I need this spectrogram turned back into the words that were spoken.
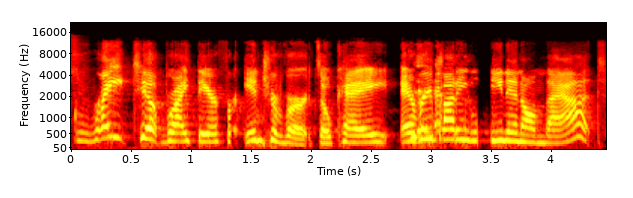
Great tip right there for introverts, okay? Everybody yeah. lean in on that.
